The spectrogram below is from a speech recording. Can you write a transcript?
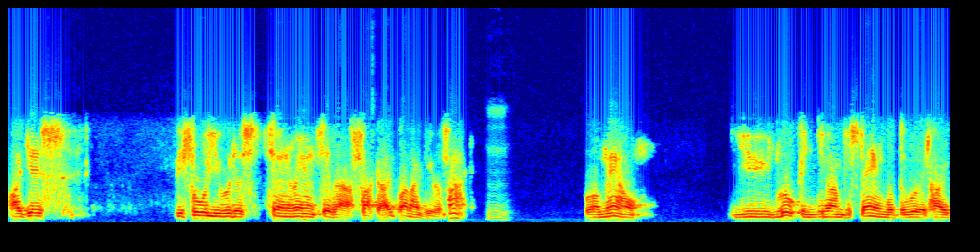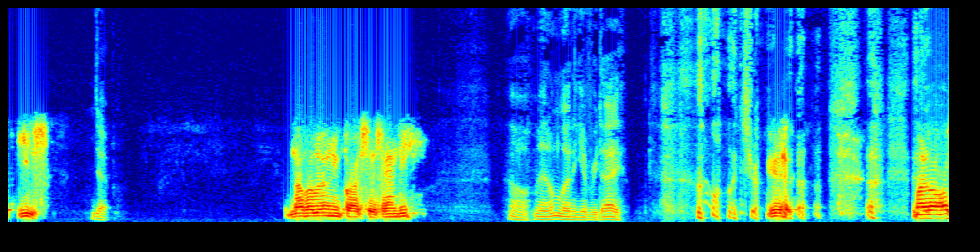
I guess before you would have turned around and said, ah, fuck, Ope, I don't give a fuck. Mm. Well, now you look and you understand what the word hope is. yeah. Another learning process, Andy. Oh man, I'm learning every day. I Yeah. Mate, I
